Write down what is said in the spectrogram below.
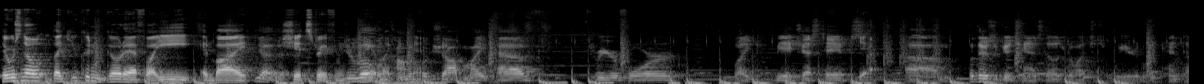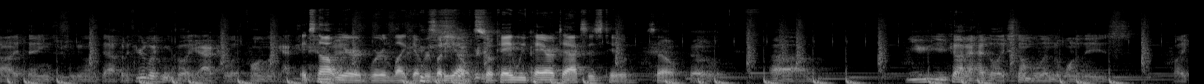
There was no like you couldn't go to FYE and buy Yeah, the- shit straight from Your Japan local like you comic can. book shop might have three or four like VHS tapes. Yeah. Um, but there's a good chance those were like just weird like hentai things or something like that. But if you're looking for like actual like fun like action, It's not anime, weird. We're like everybody else. Okay, we pay our taxes too. So So, um, you you kind of had to like stumble into one of these like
